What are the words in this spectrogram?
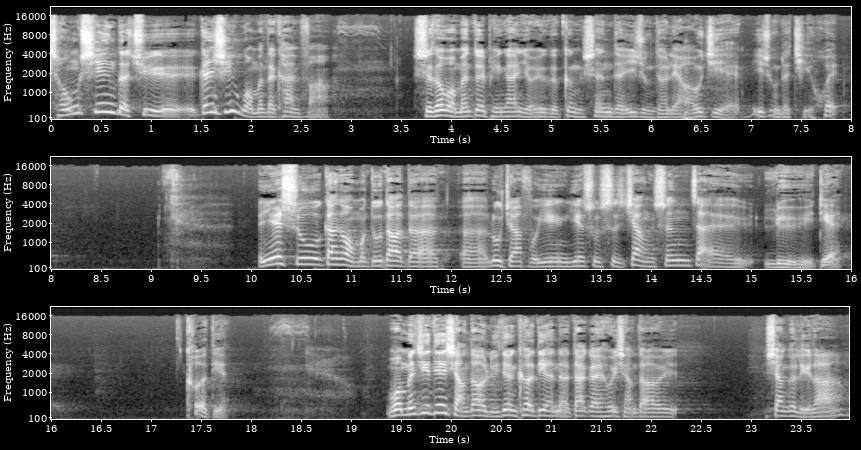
重新的去更新我们的看法，使得我们对平安有一个更深的一种的了解，一种的体会。耶稣刚刚我们读到的，呃，路加福音，耶稣是降生在旅店、客店。我们今天想到旅店、客店呢，大概会想到香格里拉，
